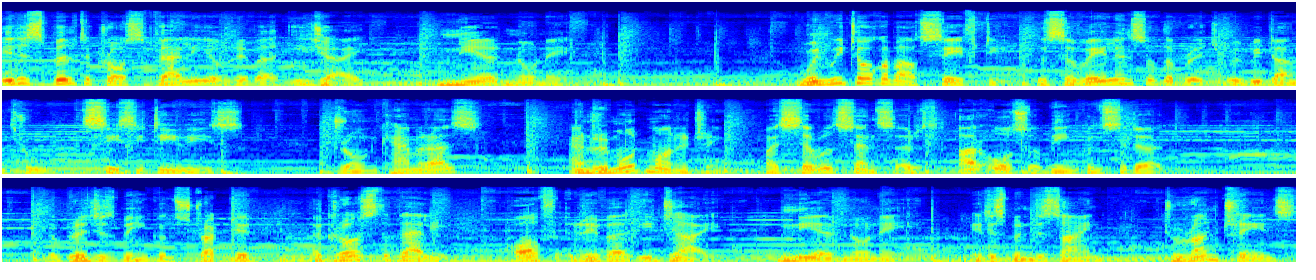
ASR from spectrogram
It is built across valley of river Ijai near Noney. When we talk about safety, the surveillance of the bridge will be done through CCTVs, drone cameras, and remote monitoring by several sensors are also being considered. The bridge is being constructed across the valley of River Ijai near Noney. It has been designed to run trains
